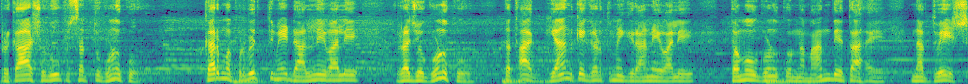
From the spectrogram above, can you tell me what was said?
प्रकाश रूप सत्व गुण को कर्म प्रवृत्ति में डालने वाले रजोगुण को तथा ज्ञान के गर्त में गिराने वाले तमोगुण को न मान देता है, न द्वेष,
